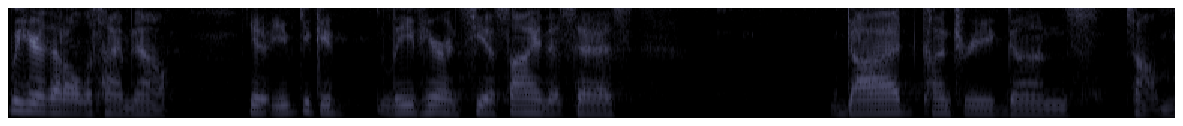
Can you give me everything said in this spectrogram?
We hear that all the time now. You know, you, you could leave here and see a sign that says, God, country, guns, something,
